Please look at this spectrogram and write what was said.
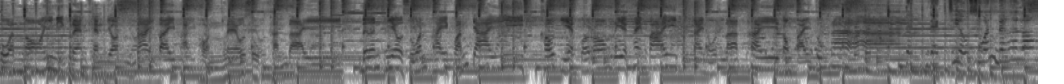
ควรน้อยมีแกรนด์แคนยอนได้ไปพักผ่อนแล้วสุขทันใด เดินเที่ยวสวนไผ่ขวัญใจ เขาเหยียบก็ร้องเรียกให้ไป ได้โนดลาดไทยต้องไปทุกคราเด็กๆเที่ยวสวนเดินลอง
